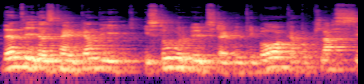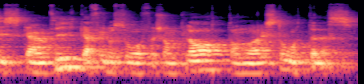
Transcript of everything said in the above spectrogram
Den tidens tänkande gick i stor utsträckning tillbaka på klassiska antika filosofer som Platon och Aristoteles.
